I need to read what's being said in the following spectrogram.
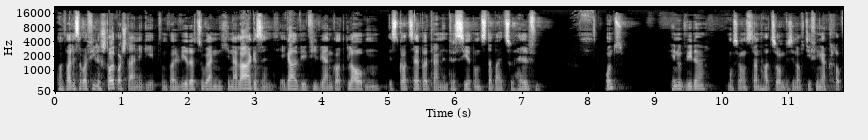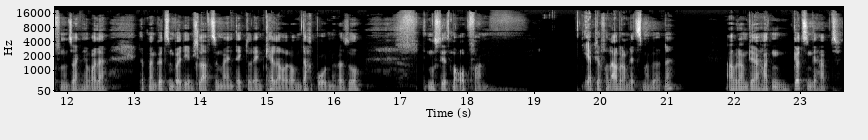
Und weil es aber viele Stolpersteine gibt und weil wir dazu gar nicht in der Lage sind, egal wie viel wir an Gott glauben, ist Gott selber daran interessiert, uns dabei zu helfen. Und hin und wieder muss er uns dann halt so ein bisschen auf die Finger klopfen und sagen, ja, weil ich habe meinen Götzen bei dir im Schlafzimmer entdeckt oder im Keller oder am Dachboden oder so. Den musst du jetzt mal opfern. Ihr habt ja von Abraham letztes Mal gehört, ne? Abraham, der hat einen Götzen gehabt,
